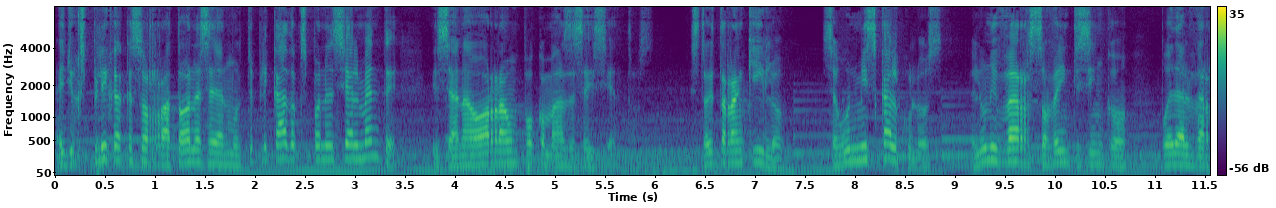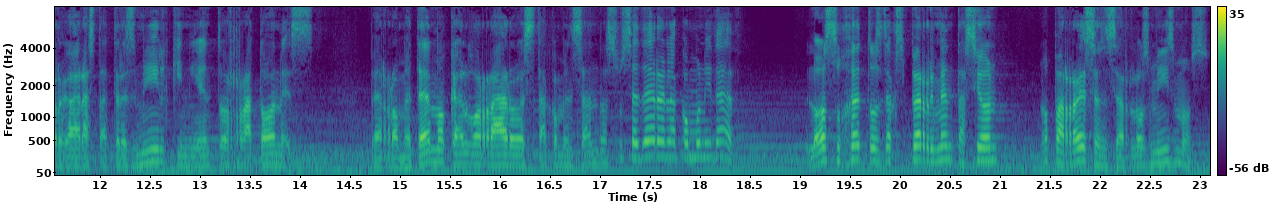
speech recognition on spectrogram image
Ello explica que esos ratones se hayan multiplicado exponencialmente y se han ahorrado un poco más de 600. Estoy tranquilo. Según mis cálculos, el universo 25 puede albergar hasta 3.500 ratones. Pero me temo que algo raro está comenzando a suceder en la comunidad. Los sujetos de experimentación no parecen ser los mismos.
